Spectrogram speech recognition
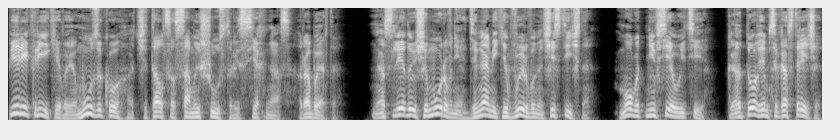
Перекрикивая музыку, отчитался самый шустрый из всех нас, Роберто. На следующем уровне динамики вырваны частично. Могут не все уйти. Готовимся ко встрече.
